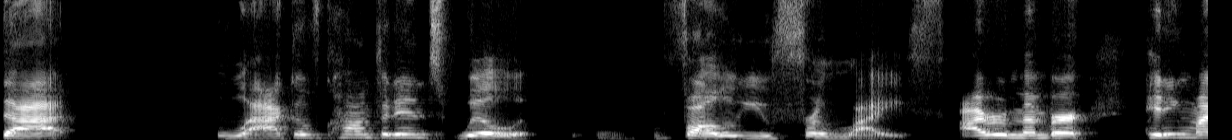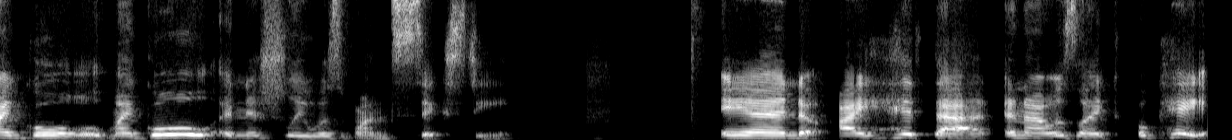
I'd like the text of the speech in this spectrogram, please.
that lack of confidence will follow you for life. I remember hitting my goal. My goal initially was 160. And I hit that and I was like, okay,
